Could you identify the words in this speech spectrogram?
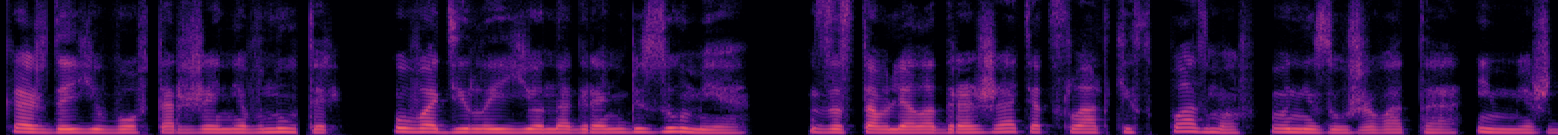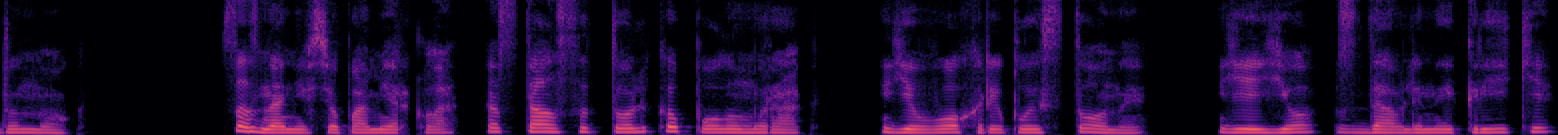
Каждое его вторжение внутрь уводило ее на грань безумия, заставляло дрожать от сладких спазмов внизу живота и между ног. В сознании все померкло, остался только полумрак, его хриплые стоны, ее сдавленные крики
